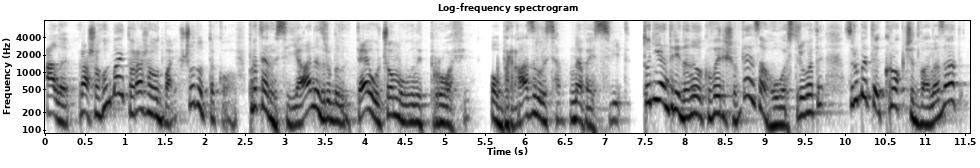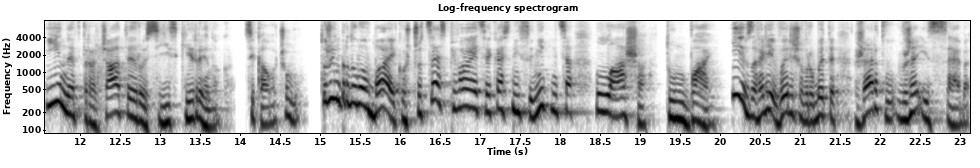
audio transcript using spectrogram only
Але Раша Гудбай то Раша Гудбай. Що тут такого? Проте росіяни зробили те, у чому вони профі. Образилися на весь світ. Тоді Андрій Данилко вирішив не загострювати, зробити крок чи два назад і не втрачати російський ринок. Цікаво, чому? Тож він придумав байку, що це співається якась нісенітниця Лаша Тумбай. І взагалі вирішив робити жертву вже із себе.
